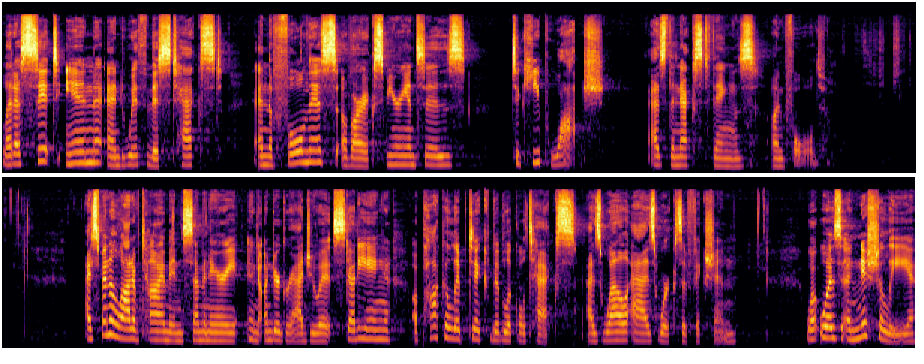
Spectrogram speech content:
Let us sit in and with this text and the fullness of our experiences to keep watch as the next things unfold. I spent a lot of time in seminary and undergraduate studying apocalyptic biblical texts as well as works of fiction. What was initially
